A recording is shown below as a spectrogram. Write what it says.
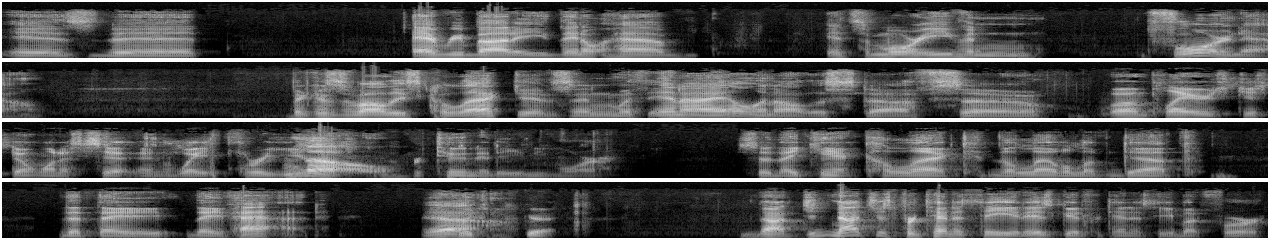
is that everybody they don't have. It's a more even floor now because of all these collectives and with NIL and all this stuff. So Well, and players just don't want to sit and wait three years No. opportunity anymore. So they can't collect the level of depth that they they've had, yeah, which is good. Not not just for Tennessee, it is good for Tennessee, but for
